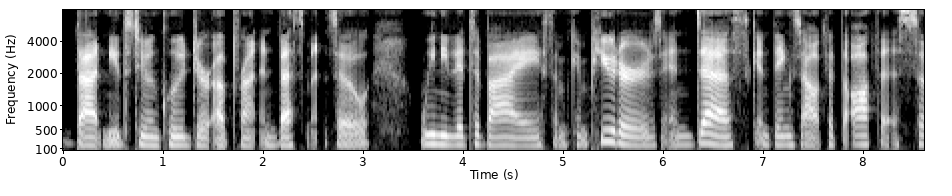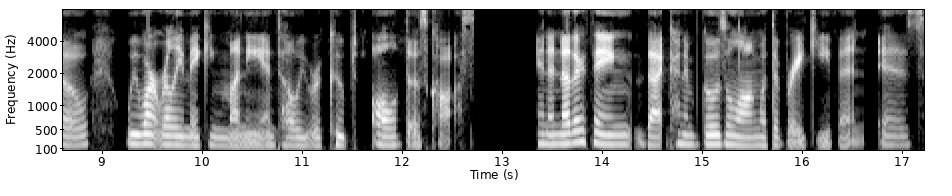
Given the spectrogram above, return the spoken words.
that needs to include your upfront investment. So we needed to buy some computers and desk and things to outfit the office. So we weren't really making money until we recouped all of those costs. And another thing that kind of goes along with the break even is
